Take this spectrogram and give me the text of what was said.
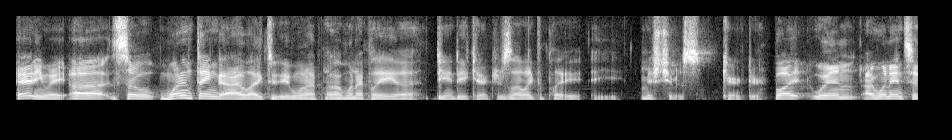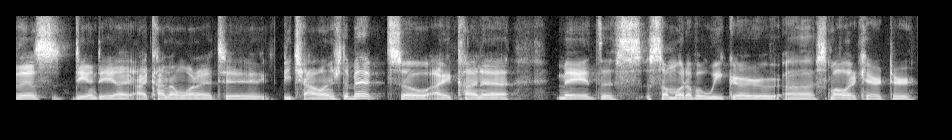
Anyway, uh, so one thing I like to do when I uh, when I play uh, D and D characters, I like to play a mischievous character. But when I went into this D and I, I kind of wanted to be challenged a bit, so I kind of made this somewhat of a weaker, uh, smaller character,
